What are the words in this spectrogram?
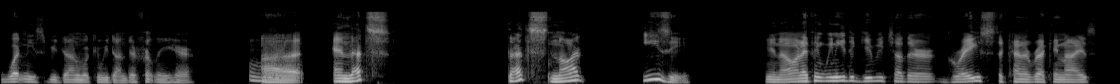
what needs to be done what can be done differently here Mhm. uh and that's that's not easy you know and i think we need to give each other grace to kind of recognize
